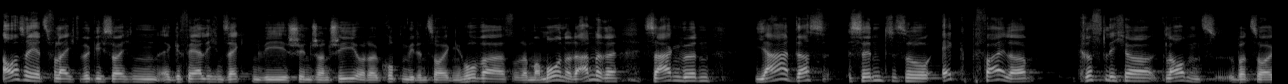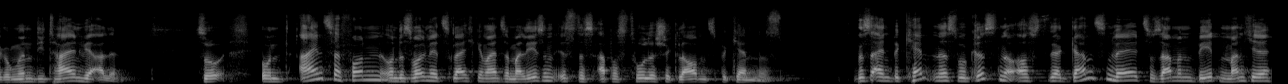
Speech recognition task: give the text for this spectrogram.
außer jetzt vielleicht wirklich solchen äh, gefährlichen Sekten wie Shincheonji oder Gruppen wie den Zeugen Jehovas oder Mormonen oder andere, sagen würden, ja, das sind so Eckpfeiler christlicher Glaubensüberzeugungen, die teilen wir alle. So, und eins davon, und das wollen wir jetzt gleich gemeinsam mal lesen, ist das apostolische Glaubensbekenntnis. Das ist ein Bekenntnis, wo Christen aus der ganzen Welt zusammen beten. Manche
